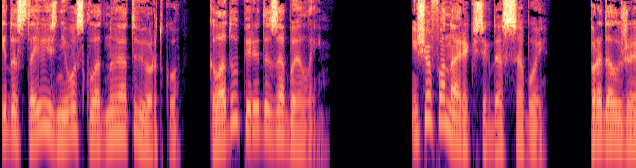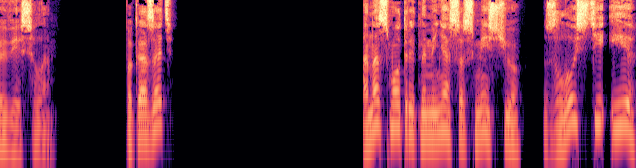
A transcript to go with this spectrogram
и достаю из него складную отвертку, Кладу перед Изабеллой. Еще фонарик всегда с собой. Продолжаю весело. Показать? Она смотрит на меня со смесью злости и...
